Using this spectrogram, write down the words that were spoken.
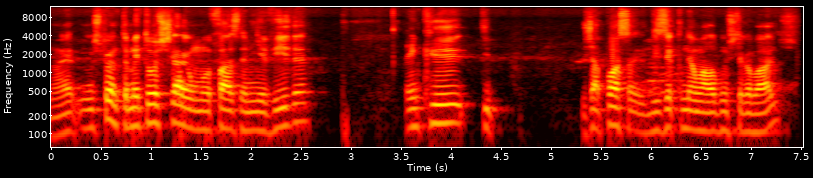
não é? Mas pronto, também estou a chegar a uma fase na minha vida em que tipo, já posso dizer que não a alguns trabalhos,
